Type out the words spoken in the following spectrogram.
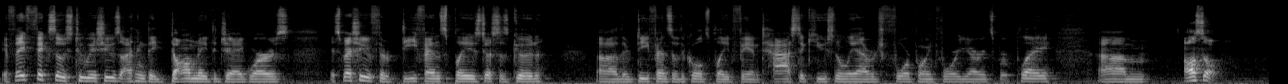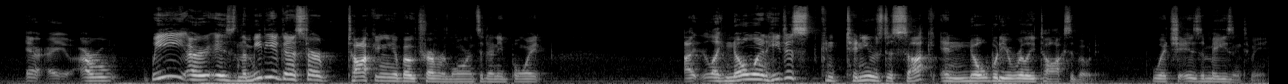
If they fix those two issues, I think they dominate the Jaguars, especially if their defense plays just as good. Uh, their defense of the Colts played fantastic. Houston only averaged 4.4 yards per play. Um, also, are, we are is the media going to start talking about Trevor Lawrence at any point? I, like no one, he just continues to suck, and nobody really talks about it, which is amazing to me.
